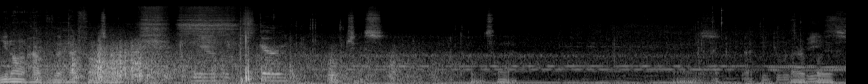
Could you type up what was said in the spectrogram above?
You don't have the headphones on. Yeah, it's like scary. Oh jeez. What was that? I think it was a Fireplace. beast.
